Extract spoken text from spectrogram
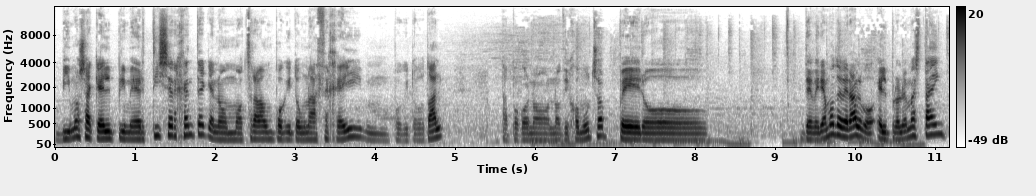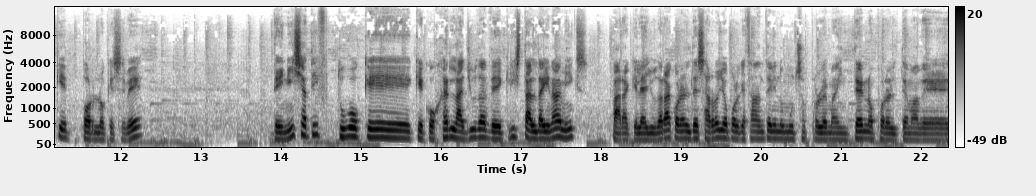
vimos aquel primer teaser, gente, que nos mostraba un poquito una CGI, un poquito tal. Tampoco nos dijo mucho, pero deberíamos de ver algo. El problema está en que, por lo que se ve, The Initiative tuvo que, coger la ayuda de Crystal Dynamics para que le ayudara con el desarrollo porque estaban teniendo muchos problemas internos por el tema de,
